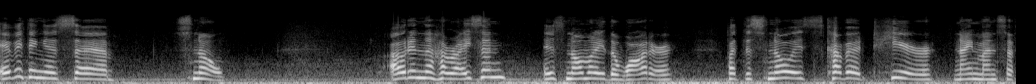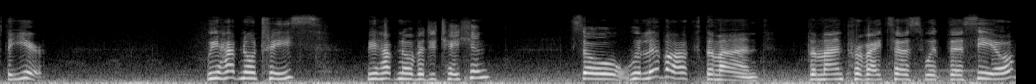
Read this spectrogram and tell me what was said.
everything is uh, snow. Out in the horizon is normally the water, but the snow is covered here nine months of the year. We have no trees, we have no vegetation, so we live off the land. The land provides us with the seal.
